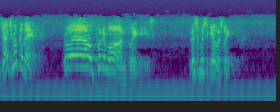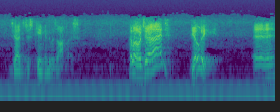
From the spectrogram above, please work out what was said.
Judge Hooker there. Well, put him on, please. This is Mr. Gildersleeve. Judge just came into his office. Hello, Judge. Gildy. Uh,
